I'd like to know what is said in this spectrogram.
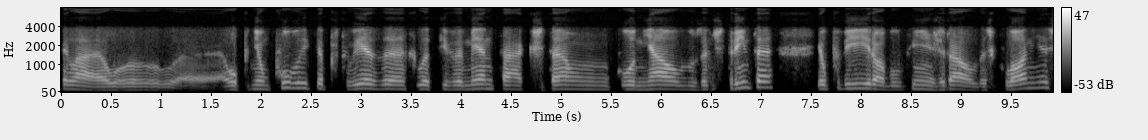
sei lá, a, a, opinião pública portuguesa relativamente à questão colonial nos anos 30. Eu podia ir ao Boletim Geral das Colónias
